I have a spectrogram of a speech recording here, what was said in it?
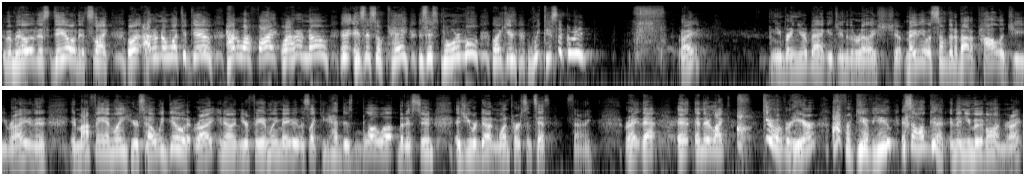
In the middle of this deal, and it's like, well, I don't know what to do. How do I fight? Well, I don't know. Is this okay? Is this normal? Like, is, we disagree, right? And you bring your baggage into the relationship. Maybe it was something about apology, right? And uh, in my family, here's how we do it, right? You know, in your family, maybe it was like you had this blow up, but as soon as you were done, one person says, sorry, right? That, and, and they're like, oh, get over here. I forgive you. It's all good. And then you move on, right?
